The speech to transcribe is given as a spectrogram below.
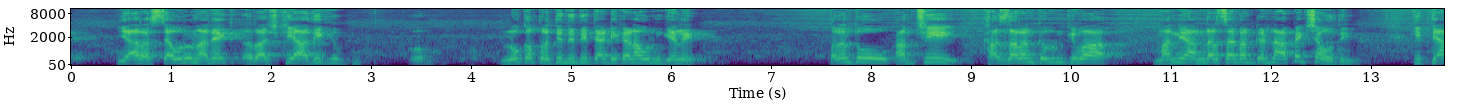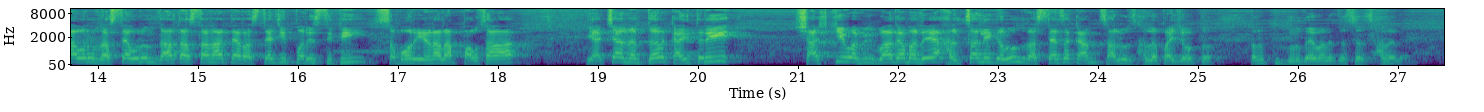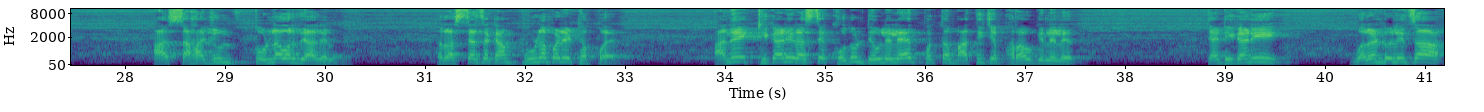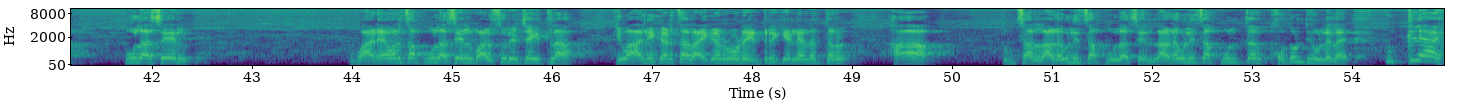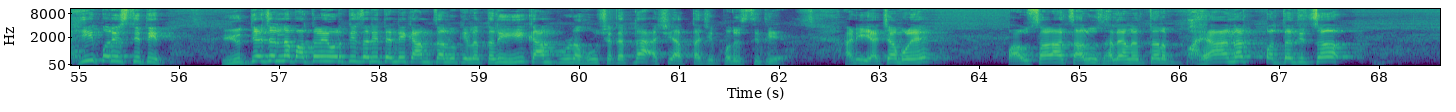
या रस्त्यावरून अनेक राजकीय अधिक लोकप्रतिनिधी त्या ठिकाणावरून गेले. परंतु आमची खासदारांकडून किंवा माननीय आमदार साहेबांकडनं अपेक्षा होती की त्यावरून रस्त्यावरून जात असताना त्या रस्त्याची परिस्थिती समोर येणारा पावसाळा याच्यानंतर काहीतरी शासकीय विभागामध्ये हालचाली करून रस्त्याचं काम चालू झालं पाहिजे होतं. परंतु दुर्दैवाने तसं झालं नाही. आज सहा जून तोंडावरती आलेलं आहे. रस्त्याचं काम पूर्णपणे ठप्प आहे. अनेक ठिकाणी रस्ते खोदून ठेवलेले आहेत फक्त मातीचे भराव केलेले आहेत. त्या ठिकाणी वरंडोलीचा पूल असेल वाड्यावरचा पूल असेल वाळसुरेच्या इथला किंवा अलीकडचा रायगड रोड एंट्री केल्यानंतर हा तुमचा लाडवलीचा पूल असेल. लाडवलीचा पूल तर खोदून ठेवलेला आहे. कुठल्याही परिस्थितीत युद्धजन्य पातळीवरती जरी त्यांनी काम चालू केलं तरीही काम पूर्ण होऊ शकत नाही अशी आत्ताची परिस्थिती आहे. आणि याच्यामुळे पावसाळा चालू झाल्यानंतर भयानक पद्धतीचं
